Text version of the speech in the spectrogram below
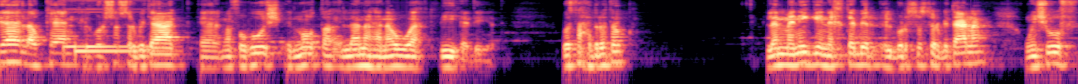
ده لو كان ال processor بتاعك ما فيهوش النقطة اللي أنا هنوه ليها ديت. بص حضرتك لما نيجي نختبر ال processor بتاعنا ونشوف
